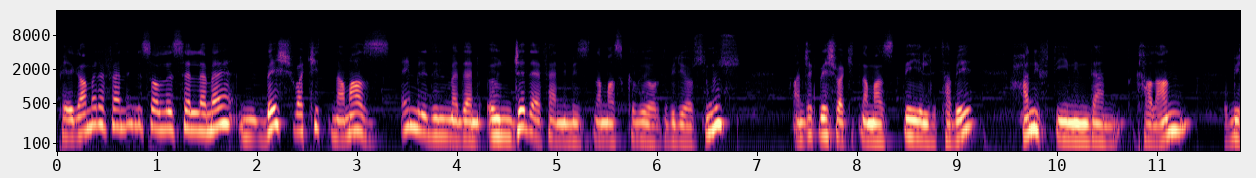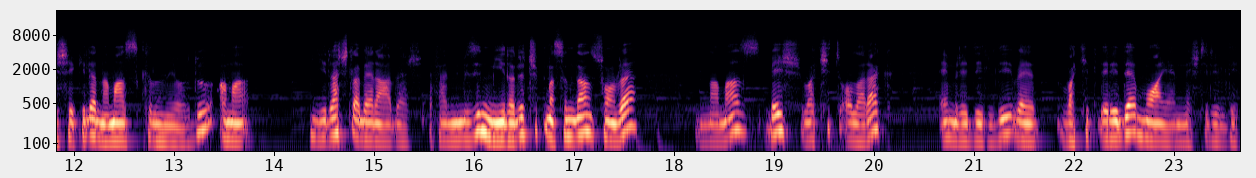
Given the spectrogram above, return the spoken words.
Peygamber Efendimiz sallallahu aleyhi ve selleme beş vakit namaz emredilmeden önce de Efendimiz namaz kılıyordu biliyorsunuz. Ancak beş vakit namaz değildi tabi. Hanif dininden kalan bir şekilde namaz kılınıyordu ama Miraç'la beraber Efendimizin miraca çıkmasından sonra namaz beş vakit olarak emredildi ve vakitleri de muayyenleştirildi.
